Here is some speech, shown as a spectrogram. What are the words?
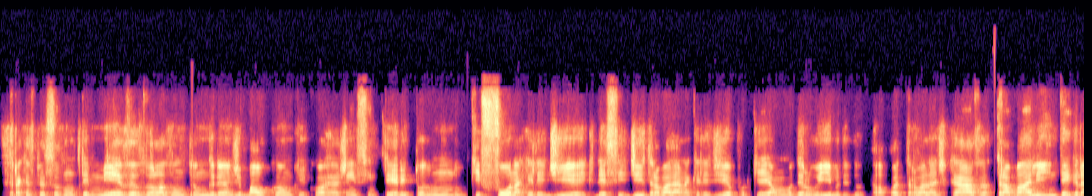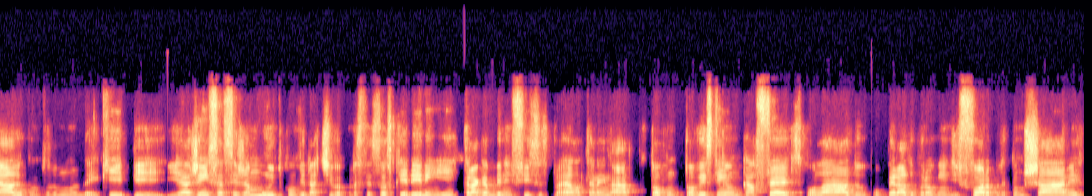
Será que as pessoas vão ter mesas ou elas vão ter um grande balcão que corre a agência inteira e todo mundo que for naquele dia e que decidir trabalhar naquele dia, porque é um modelo híbrido, ela pode trabalhar de casa, trabalhe integrado com todo mundo da equipe e a agência seja muito convidativa para as pessoas quererem ir, traga benefícios para ela estarem lá. Talvez tenha um café descolado, operado por alguém de fora para ter um charme,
